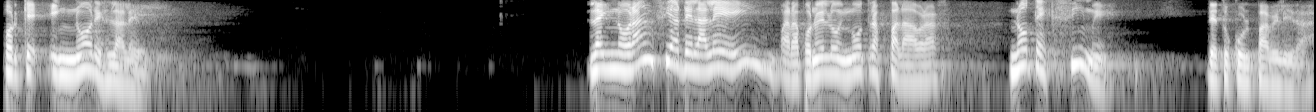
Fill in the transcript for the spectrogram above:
porque ignores la ley. La ignorancia de la ley, para ponerlo en otras palabras, no te exime de tu culpabilidad.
